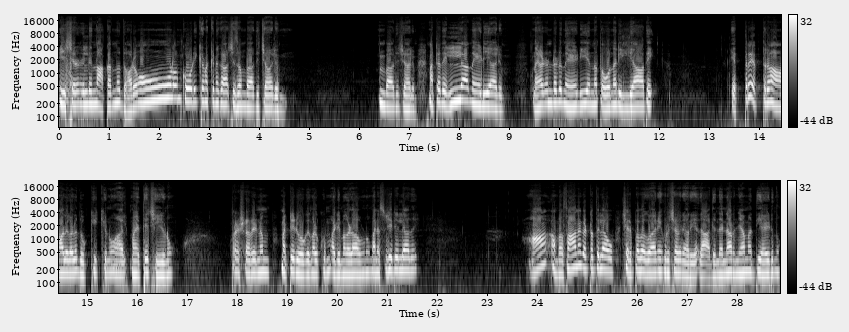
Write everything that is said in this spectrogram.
ഈശ്വരനിൽ നിന്ന് അകന്ന് ധാരാളം കോടിക്കണക്കിന് കാശ് സമ്പാദിച്ചാലും സമ്പാദിച്ചാലും മറ്റതെല്ലാം നേടിയാലും നേടേണ്ടത് നേടി എന്ന തോന്നലില്ലാതെ എത്ര എത്ര ആളുകൾ ദുഃഖിക്കണു ആത്മഹത്യ ചെയ്യണു പ്രഷറിനും മറ്റു രോഗങ്ങൾക്കും അടിമകളാവണു മനസ്സ് ശരിയല്ലാതെ. ആ അവസാന ഘട്ടത്തിലാവും ചിലപ്പോൾ ഭഗവാനെക്കുറിച്ച് അവരറിയാം. അത് ആദ്യം തന്നെ അറിഞ്ഞാൽ മതിയായിരുന്നു.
